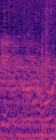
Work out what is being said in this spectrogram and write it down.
waiting around.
